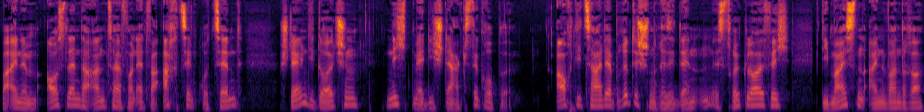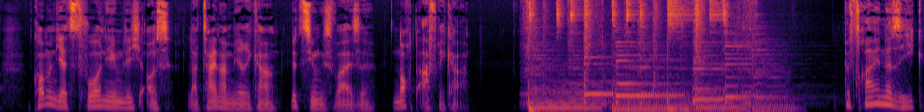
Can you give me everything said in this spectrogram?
Bei einem Ausländeranteil von etwa 18 Prozent stellen die Deutschen nicht mehr die stärkste Gruppe. Auch die Zahl der britischen Residenten ist rückläufig. Die meisten Einwanderer kommen jetzt vornehmlich aus Lateinamerika bzw. Nordafrika. Befreiender Sieg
